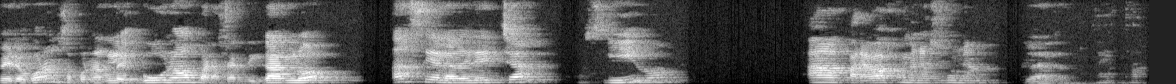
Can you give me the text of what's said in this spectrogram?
Pero bueno, vamos a ponerle 1 para practicarlo hacia la derecha. Positivo. Ah, para abajo menos 1. Claro. Ahí está.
